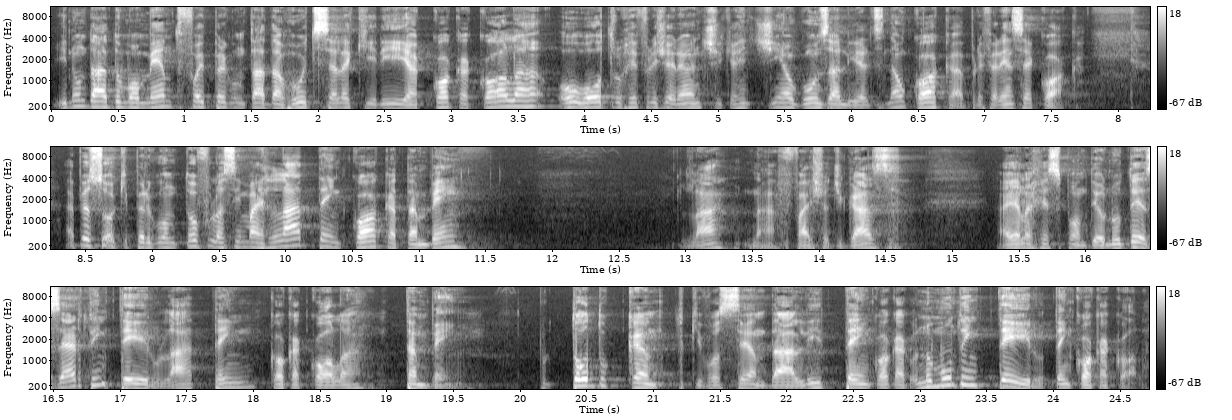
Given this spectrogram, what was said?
E num dado momento foi perguntado a Ruth se ela queria Coca-Cola ou outro refrigerante, que a gente tinha alguns ali. Ela disse: não, Coca, a preferência é Coca. A pessoa que perguntou falou assim: mas lá tem Coca também? Lá na faixa de Gaza? Aí ela respondeu: no deserto inteiro, lá tem Coca-Cola também. Por todo canto que você andar ali tem Coca-Cola. No mundo inteiro tem Coca-Cola.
